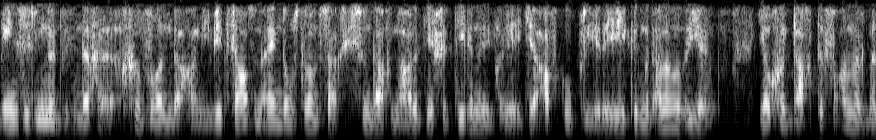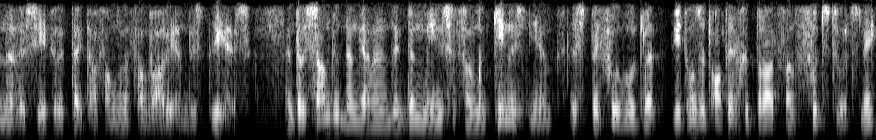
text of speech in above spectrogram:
mense is nie noodwendig gewoond daaraan nie. Jy weet selfs in eiendomstransaksies vandag nadat jy geteken het, het jy afkoopprede, jy kan met ander woorde jou jou gedagte verander binne 'n sekere tyd afhangende van waar die industrie is. Interessante ding, ja, en ek dink mense van kennis neem, is byvoorbeeld dat weet ons het altyd gepraat van voetstoots, né?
